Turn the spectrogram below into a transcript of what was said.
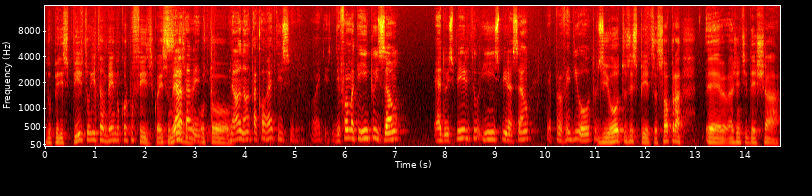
do perispírito e também do corpo físico. É isso Exatamente. mesmo? Ou tô... Não, não, está corretíssimo, corretíssimo. De forma que intuição é do espírito e inspiração é, provém de outros. de outros espíritos. É só para a gente deixar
